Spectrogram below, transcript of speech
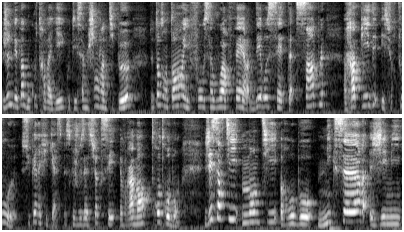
je ne vais pas beaucoup travailler. Écoutez, ça me change un petit peu. De temps en temps, il faut savoir faire des recettes simples, rapides et surtout euh, super efficaces parce que je vous assure que c'est vraiment trop trop bon. J'ai sorti mon petit robot mixeur, j'ai mis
